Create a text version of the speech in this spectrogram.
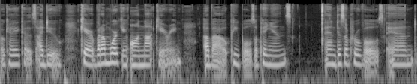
okay? Cuz I do care, but I'm working on not caring about people's opinions and disapprovals and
